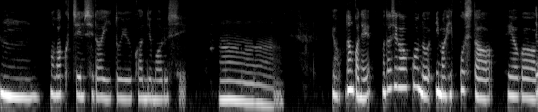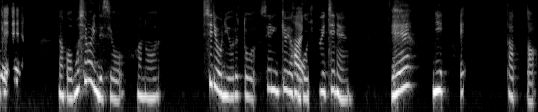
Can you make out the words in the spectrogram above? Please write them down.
うん。まあ、ワクチン次第という感じもあるし。うーん。いや、なんかね、私が今度今引っ越した部屋が、ええ、なんか面白いんですよ。あの、資料によると、1951年ええにえ？建った。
